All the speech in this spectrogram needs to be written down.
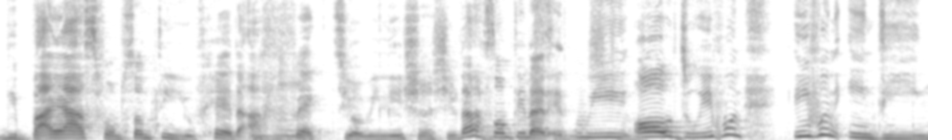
the bias from something you've heard mm-hmm. affect your relationship that's something that it, we all do even even in the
